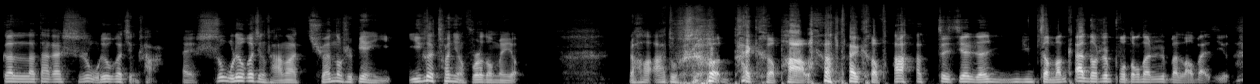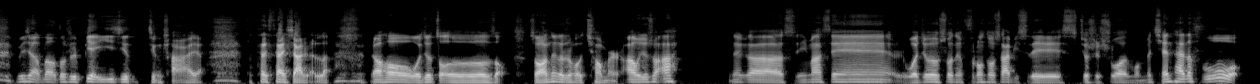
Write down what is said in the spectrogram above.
跟了大概十五六个警察。哎，十五六个警察呢，全都是便衣，一个穿警服的都没有。然后阿杜说：“太可怕了，太可怕！这些人怎么看都是普通的日本老百姓，没想到都是便衣警警察呀，太太吓人了。”然后我就走走走走走到那个时候敲门啊，我就说啊，那个斯伊玛森，我就说那弗隆托萨比斯的，就是说我们前台的服务。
